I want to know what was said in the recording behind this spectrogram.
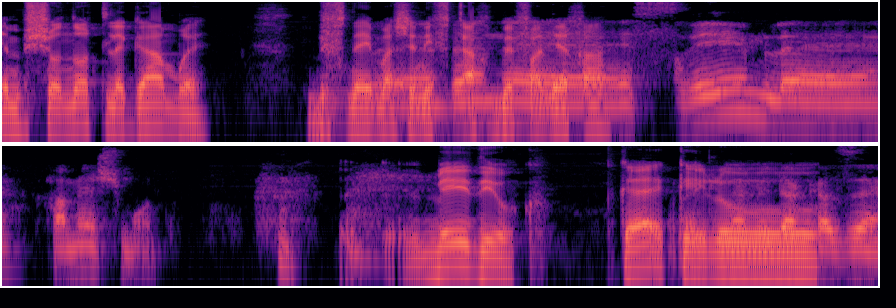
הן שונות לגמרי בפני מה שנפתח בין בפניך. בין 20 ל-500. בדיוק, כן, כאילו... במידה כזה,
